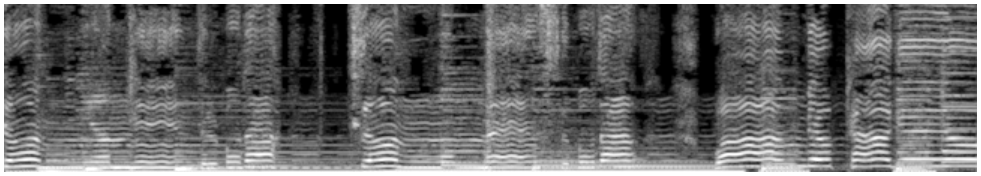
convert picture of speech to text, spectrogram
어떤 연인들보다 어떤 로맨스보다 완벽하게 어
